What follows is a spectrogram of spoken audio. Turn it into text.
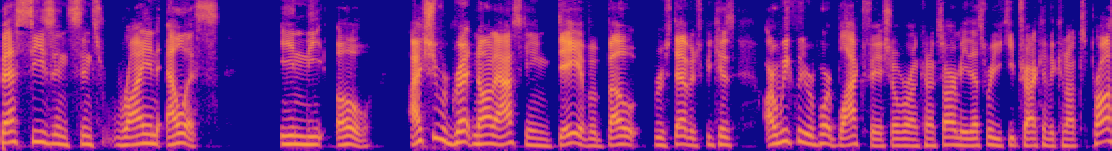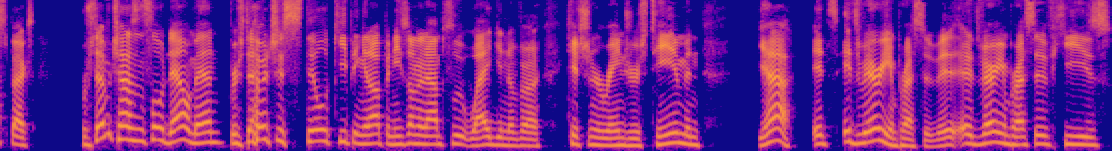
best season since Ryan Ellis in the O? I actually regret not asking Dave about Brzustewicz because our weekly report Blackfish over on Canucks Army, that's where you keep track of the Canucks prospects. Brzustewicz hasn't slowed down, man. Bruce Devich is still keeping it up and he's on an absolute wagon of a Kitchener Rangers team. And yeah, it's it's very impressive. It, it's very impressive. He's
